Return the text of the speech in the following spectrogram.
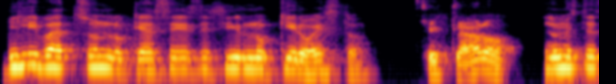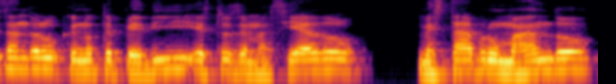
Billy Batson lo que hace es decir, no quiero esto. Sí, claro. No me estés dando algo que no te pedí, esto es demasiado, me está abrumando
